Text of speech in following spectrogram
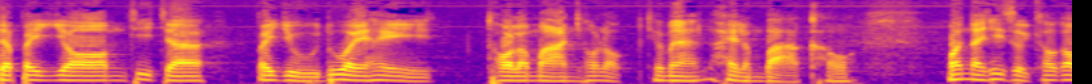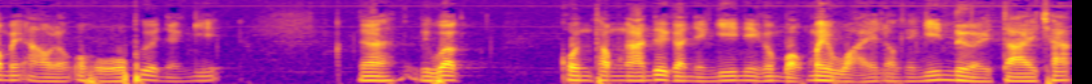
จะไปยอมที่จะไปอยู่ด้วยให้ทรมานเขาหรอกใช่ไหมให้ลำบากเขาเพราะในที่สุดเขาก็ไม่เอาแล้วโอ้โห เพื่อนอย่างนี้นะหรือว่าคนทำงานด้วยกันอย่างนี้นี่ก็บอกไม่ไหวหรอกอย่างนี้เหนื่อยตายชัก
